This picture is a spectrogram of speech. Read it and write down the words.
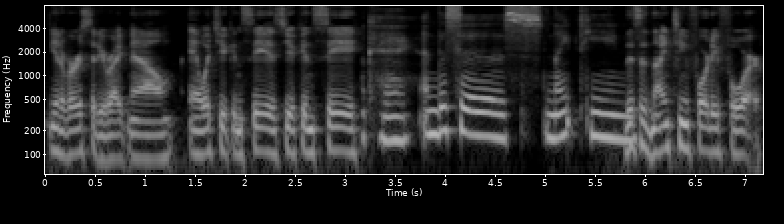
University right now. And what you can see is you can see okay. And this is 19. this is 1944.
